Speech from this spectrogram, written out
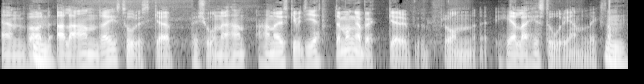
än vad Mm. alla andra historiska personer. Han, han har ju skrivit jättemånga böcker från hela historien. Liksom. Mm.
